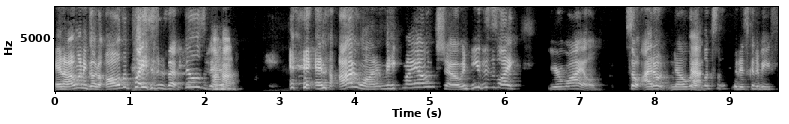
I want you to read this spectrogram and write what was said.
and i want to go to all the places that phil's been Uh-huh. and I want to make my own show. And he was like, You're wild. So I don't know what Yeah. it looks like, but it's going to be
